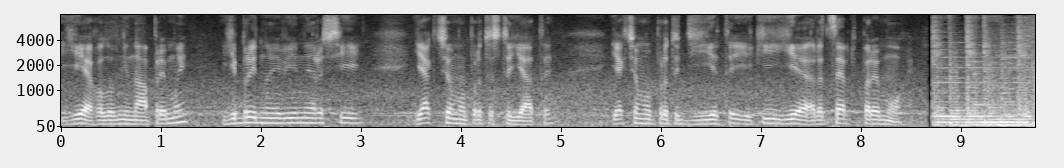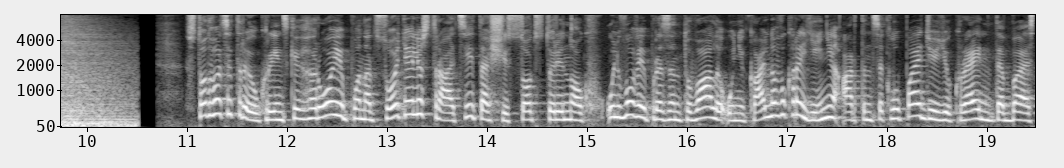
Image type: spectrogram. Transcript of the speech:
є головні напрями гібридної війни Росії, як цьому протистояти, як цьому протидіяти, який є рецепт перемоги. 123 українських герої, понад сотня ілюстрацій та 600 сторінок. У Львові презентували унікальну в Україні арт-енциклопедію «Ukraine The Best».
